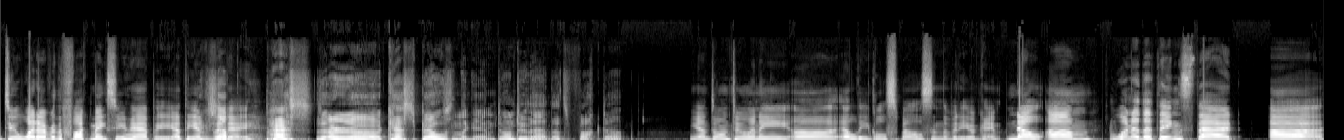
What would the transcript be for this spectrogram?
Do whatever the fuck makes you happy at the end Except of the day. pass or uh, cast spells in the game. Don't do that. That's fucked up. Yeah, don't do any uh illegal spells in the video game. No, um one of the things that uh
